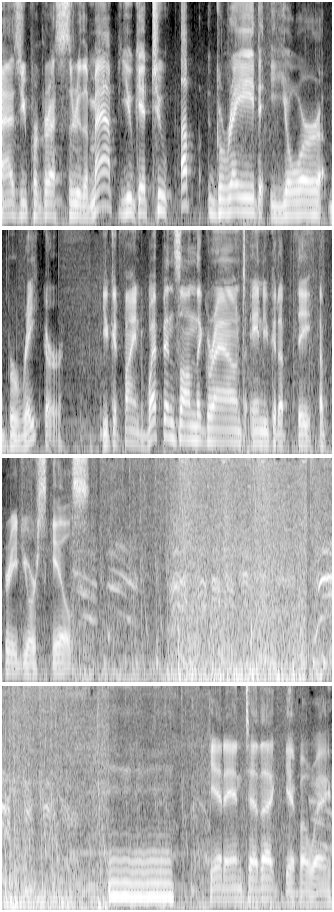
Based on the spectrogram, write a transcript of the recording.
as you progress through the map, you get to upgrade your breaker. You could find weapons on the ground, and you could update upgrade your skills. Mm, get into the giveaway.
